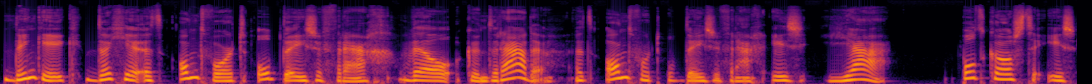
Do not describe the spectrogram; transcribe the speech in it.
denk ik dat je het antwoord op deze vraag wel kunt raden. Het antwoord op deze vraag is ja. Podcasten is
